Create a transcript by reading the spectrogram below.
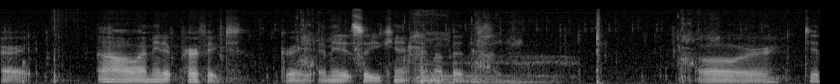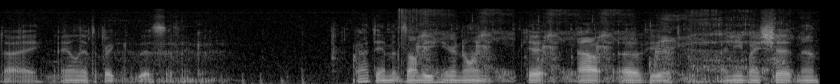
Alright. Oh, I made it perfect. Great. I made it so you can't climb up it. Or did I? I only have to break this, I think. God damn it, zombie, you're annoying. Get out of here. I need my shit, man.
